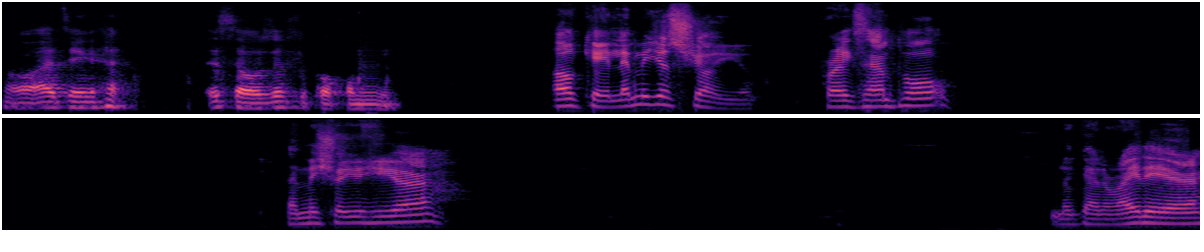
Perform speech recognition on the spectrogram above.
Oh, I think it's so difficult for me. Okay, let me just show you. For example, let me show you here. Look at it right there.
